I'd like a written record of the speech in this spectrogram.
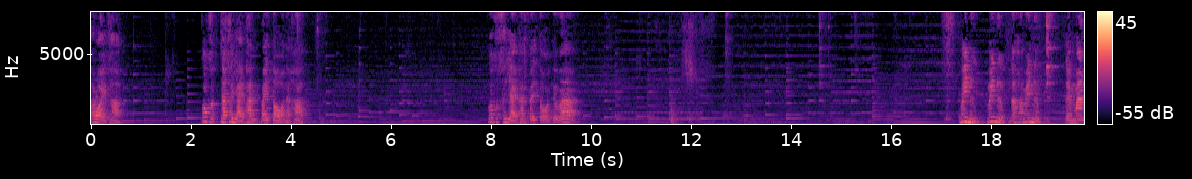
อร่อยค่ะ ก็จะขยายพันธุ์ไปต่อนะคะ ก็ขยายพันธุ์ไปต่อแต่ว่า ไม่หนึบไม่หนึบนะคะ ไม่หนึบแต่มัน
